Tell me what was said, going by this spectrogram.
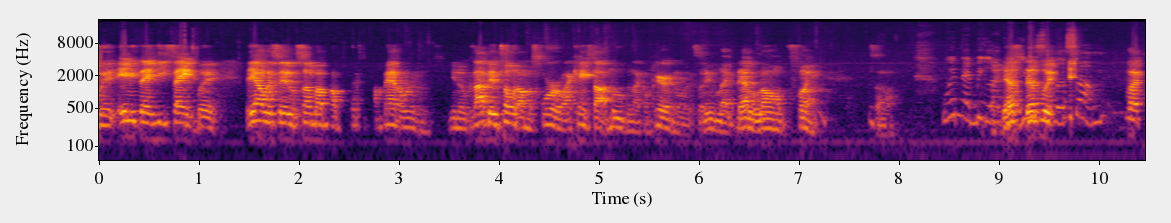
with anything he say, but they always say it was something about my, my mannerisms. You know, because I've been told I'm a squirrel. I can't stop moving like I'm paranoid. So they were like, that alone funny. So Wouldn't that be like That's- a that's what- or something? like,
